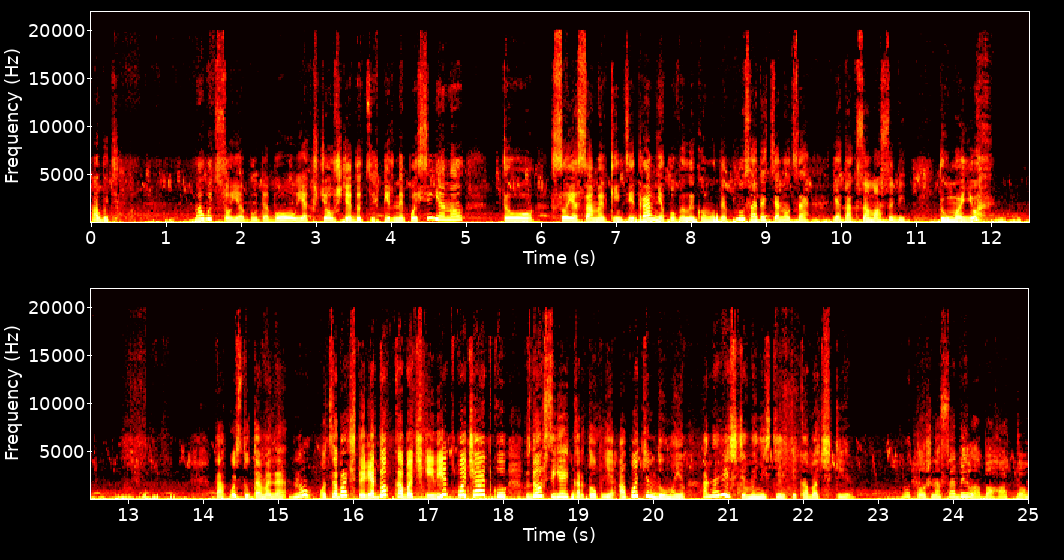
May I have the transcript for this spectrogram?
Мабуть, мабуть, соя буде, бо якщо ще до цих пір не посіяно, то соя саме в кінці травня по великому теплу садиться. Ну, це я так сама собі думаю. Так, ось тут у мене. Ну, оце бачите, рядок кабачків від початку вздовж цієї картоплі. А потім думаю, а навіщо мені стільки кабачків? Ну тож насадила багато.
